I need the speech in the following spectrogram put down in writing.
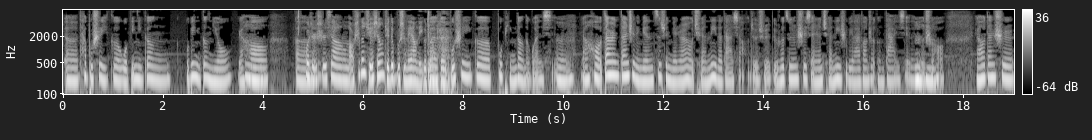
呃，他不是一个我比你更我比你更牛，然后。呃，或者是像老师跟学生，绝对不是那样的一个状态，对对，不是一个不平等的关系。嗯然后，当然，但是里面咨询里面仍然有权利的大小，就是比如说咨询师显然权利是比来访者更大一些的，有的时候。然后，但是，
